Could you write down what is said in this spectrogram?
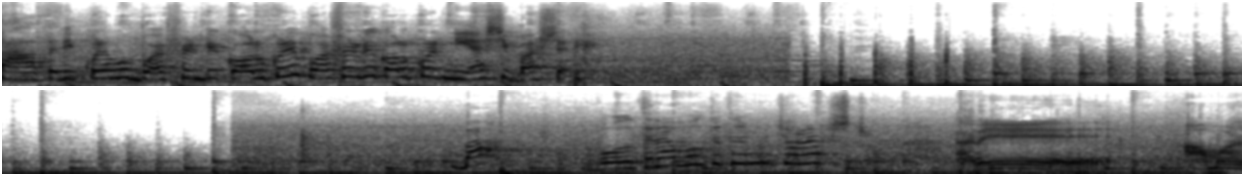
তাড়াতাড়ি করে আমার বয়ফ্রেন্ডকে কল করি বয়ফ্রেন্ডকে কল করে নিয়ে আসি বাসায়। বলতে না বলতে তুমি চলে আসছো? আরে আমার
